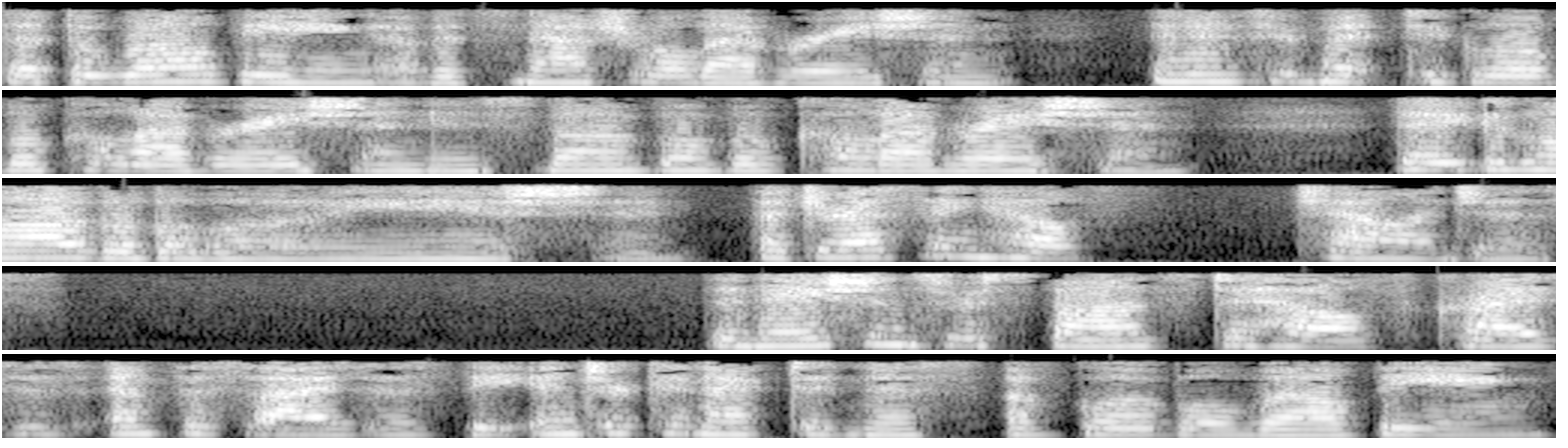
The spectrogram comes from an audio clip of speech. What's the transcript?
that the well-being of its natural elaboration and intimate to global collaboration is global collaboration. The globalization addressing health challenges the nation's response to health crisis emphasizes the interconnectedness of global well-being,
